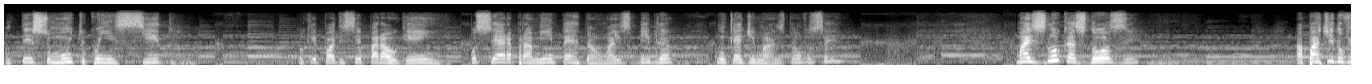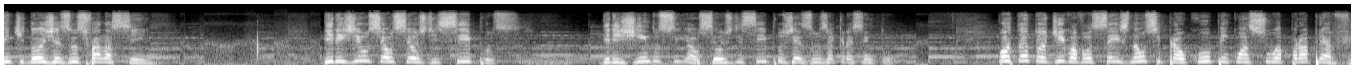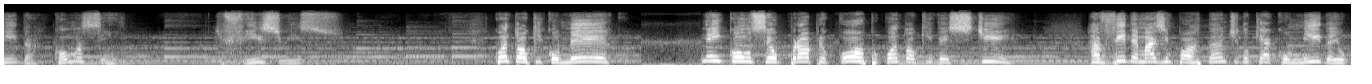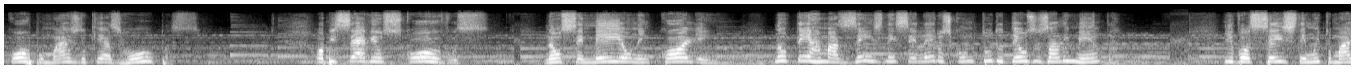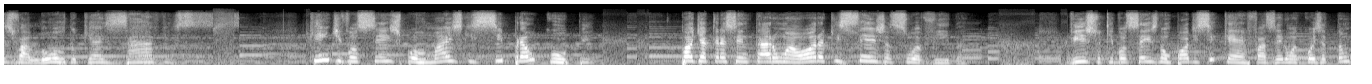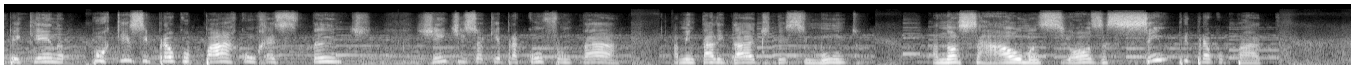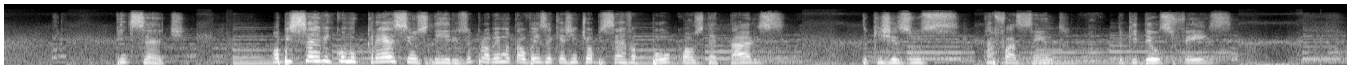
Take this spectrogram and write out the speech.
Um texto muito conhecido porque pode ser para alguém, você era para mim, perdão, mas Bíblia não quer demais. Então você. Mas Lucas 12, a partir do 22, Jesus fala assim: Dirigiu-se aos seus discípulos, dirigindo-se aos seus discípulos, Jesus acrescentou: Portanto, eu digo a vocês, não se preocupem com a sua própria vida. Como assim? Difícil isso quanto ao que comer, nem com o seu próprio corpo quanto ao que vestir. A vida é mais importante do que a comida e o corpo mais do que as roupas. Observem os corvos, não semeiam nem colhem, não têm armazéns nem celeiros, contudo Deus os alimenta. E vocês têm muito mais valor do que as aves. Quem de vocês, por mais que se preocupe, pode acrescentar uma hora que seja a sua vida. Visto que vocês não podem sequer fazer uma coisa tão pequena, por que se preocupar com o restante? Gente, isso aqui é para confrontar a mentalidade desse mundo, a nossa alma ansiosa, sempre preocupada. 27. Observem como crescem os lírios. O problema talvez é que a gente observa pouco aos detalhes do que Jesus está fazendo, do que Deus fez.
